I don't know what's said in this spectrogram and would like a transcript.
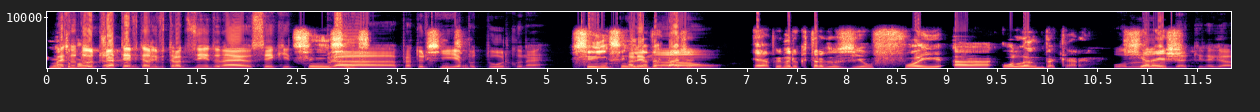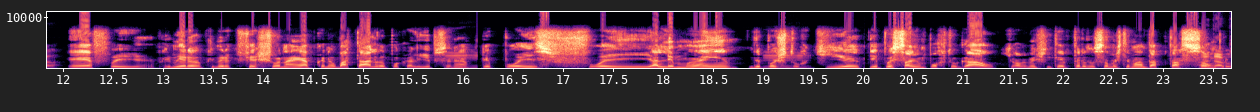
Mas, Dudu, tu já teve teu livro traduzido, né? Eu sei que sim, pra, sim, pra Turquia, sim, pro turco, né? Sim, sim, Alemão. na verdade. É, o primeiro que traduziu foi a Holanda, cara. Holanda, que, que legal. É, foi o primeiro, primeiro que fechou na época, né? O Batalha do Apocalipse, uhum. né? Depois foi Alemanha, depois uhum. Turquia, depois saiu em Portugal, que obviamente não teve tradução, mas teve uma adaptação, para o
